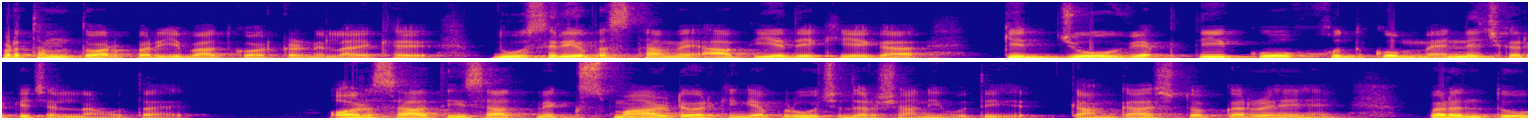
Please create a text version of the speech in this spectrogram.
प्रथम तौर पर यह बात गौर करने लायक है। दूसरी अवस्था में आप ये देखिएगा कि जो व्यक्ति को खुद को मैनेज करके चलना होता है और साथ ही साथ में एक स्मार्ट वर्किंग अप्रोच दर्शानी होती है। कामकाज तो आप कर रहे हैं परंतु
